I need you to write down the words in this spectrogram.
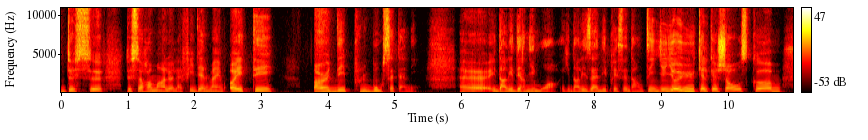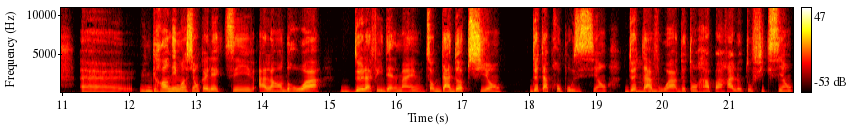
de ce, de ce roman-là, La fille d'elle-même, a été un des plus beaux cette année. Euh, et dans les derniers mois, et dans les années précédentes. Il y a eu quelque chose comme euh, une grande émotion collective à l'endroit de la fille d'elle-même, une sorte d'adoption de ta proposition, de ta mm-hmm. voix, de ton rapport à l'autofiction.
